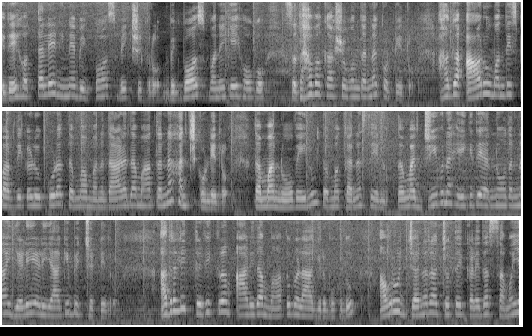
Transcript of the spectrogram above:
ಇದೇ ಹೊತ್ತಲ್ಲೇ ನಿನ್ನೆ ಬಿಗ್ ಬಾಸ್ ವೀಕ್ಷಕರು ಬಿಗ್ ಬಾಸ್ ಮನೆಗೆ ಹೋಗೋ ಸದಾವಕಾಶವೊಂದನ್ನು ಕೊಟ್ಟಿದ್ರು. ಆಗ ಆರು ಮಂದಿ ಸ್ಪರ್ಧಿಗಳು ಕೂಡ ತಮ್ಮ ಮನದಾಳದ ಮಾತನ್ನು ಹಂಚಿಕೊಂಡಿದ್ರು. ತಮ್ಮ ನೋವೇನು, ತಮ್ಮ ಕನಸೇನು, ತಮ್ಮ ಜೀವನ ಹೇಗಿದೆ ಅನ್ನೋದನ್ನು ಎಳೆ ಎಳೆಯಾಗಿ ಬಿಚ್ಚಿಟ್ಟಿದ್ರು. ಅದರಲ್ಲಿ ತ್ರಿವಿಕ್ರಮ್ ಆಡಿದ ಮಾತುಗಳಾಗಿರಬಹುದು, ಅವರು ಜನರ ಜೊತೆ ಕಳೆದ ಸಮಯ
